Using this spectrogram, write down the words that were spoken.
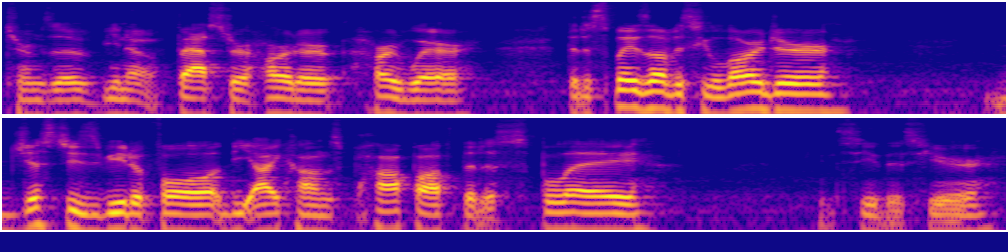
terms of you know faster, harder hardware. The display is obviously larger, just as beautiful. The icons pop off the display. You can see this here.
